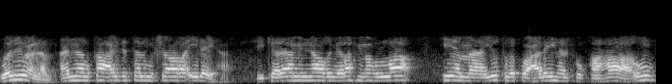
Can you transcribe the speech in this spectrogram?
وليعلم أن القاعدة المشار إليها في كلام الناظم رحمه الله هي ما يطلق عليها الفقهاء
